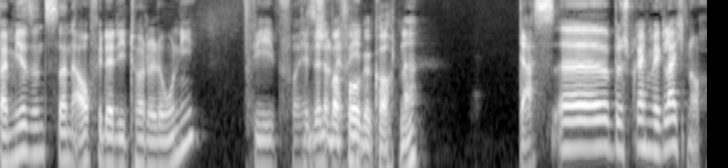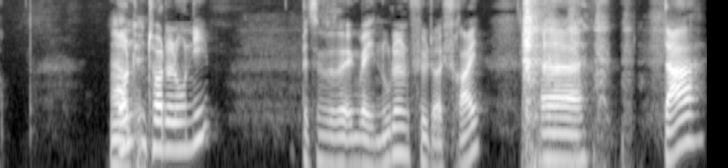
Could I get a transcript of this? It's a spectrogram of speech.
bei mir sind es dann auch wieder die Tortelloni, wie vorhin Die sind aber erwähnt. vorgekocht, ne? Das äh, besprechen wir gleich noch. Ah, Und ein Tortelloni, beziehungsweise irgendwelche Nudeln, fühlt euch frei. äh, da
